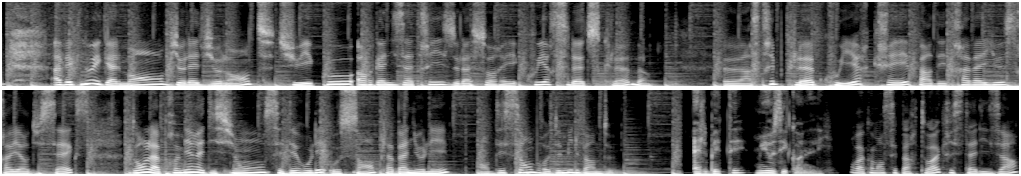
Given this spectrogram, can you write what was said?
Avec nous également Violette Violente. Tu es co-organisatrice de la soirée Queer Sluts Club, euh, un strip club queer créé par des travailleuses travailleurs du sexe, dont la première édition s'est déroulée au Sample à Bagnolet en décembre 2022. LBT Music Only. On va commencer par toi, Crystalisa.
